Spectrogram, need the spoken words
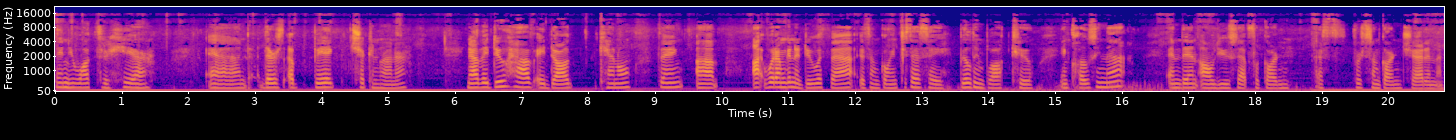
Then you walk through here, and there's a big chicken runner. Now they do have a dog kennel thing. Um, I, what I'm going to do with that is I'm going to as a building block to enclosing that, and then I'll use that for garden as for some garden shed, and then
